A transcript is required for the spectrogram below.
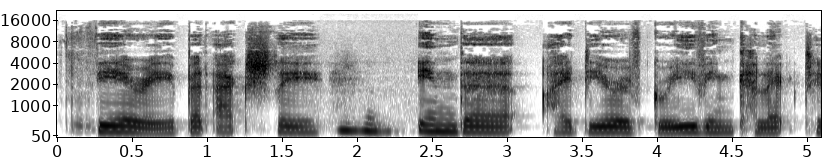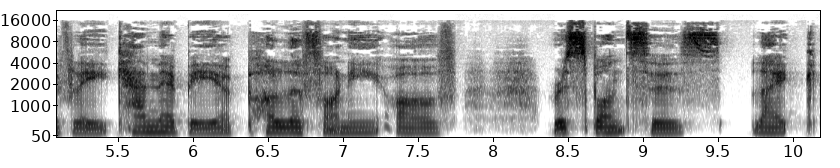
theory, but actually mm-hmm. in the idea of grieving collectively, can there be a polyphony of responses, like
